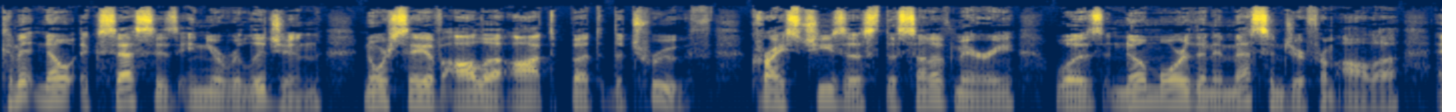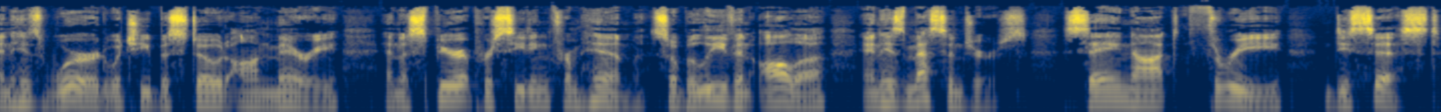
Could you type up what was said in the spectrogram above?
commit no excesses in your religion, nor say of Allah aught but the truth. Christ Jesus, the Son of Mary, was no more than a messenger from Allah Allah, and his word which he bestowed on Mary, and a spirit proceeding from him. So believe in Allah and his messengers. Say not three, desist.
